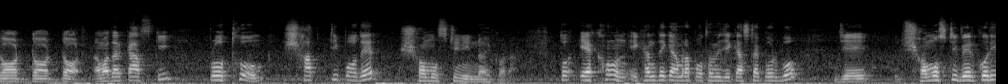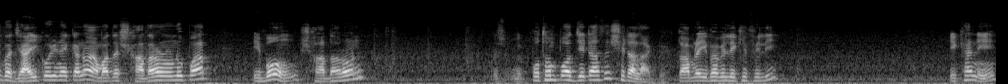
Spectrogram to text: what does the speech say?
dot dot dot আমাদের কাজ কি? প্রথম সাতটি পদের সমষ্টি নির্ণয় করা। তো এখন এখান থেকে আমরা প্রথমে যে কাজটা করব, যে সমষ্টি বের করি বা যাই করি না কেন, আমাদের সাধারণ অনুপাত এবং সাধারণ, প্রথম পদ যেটা আছে সেটা লাগবে। তো আমরা এইভাবে লিখে ফেলি। এখানে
